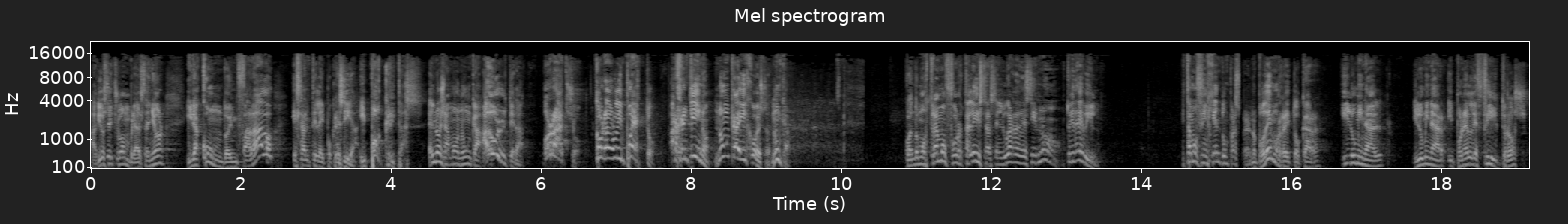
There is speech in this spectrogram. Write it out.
a Dios hecho hombre, al Señor iracundo, enfadado, es ante la hipocresía. Hipócritas. Él no llamó nunca adúltera, borracho, cobrador de impuestos, argentino. Nunca dijo eso, nunca. Cuando mostramos fortalezas, en lugar de decir, no, estoy débil, estamos fingiendo un personaje. No podemos retocar, iluminar, iluminar y ponerle filtros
